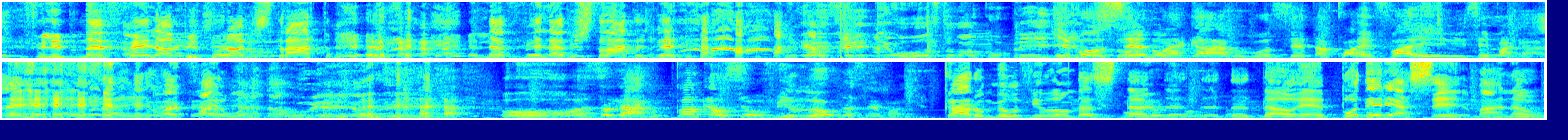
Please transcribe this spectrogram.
O Felipe não é feio, ele é uma pintura abstrata. Ele, ele não é feio, ele é abstrato. ele, ele tem o rosto mal compreendido. E você só. não é gago, você tá com Wi-Fi sem pagar. É, isso aí. o Wi-Fi é único. piada ruim aí, ó. Ô, Anderson Gago, qual que é o seu vilão da semana? Cara, o meu vilão da. for da, da, da- da- é, poderia ser, mas não. O,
